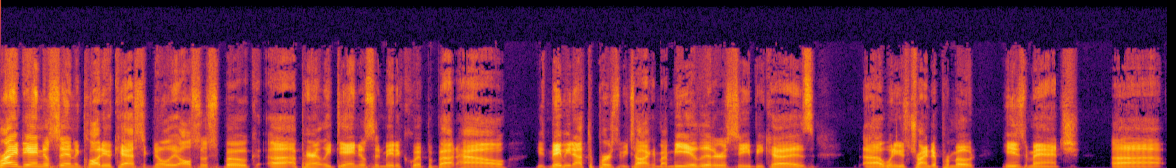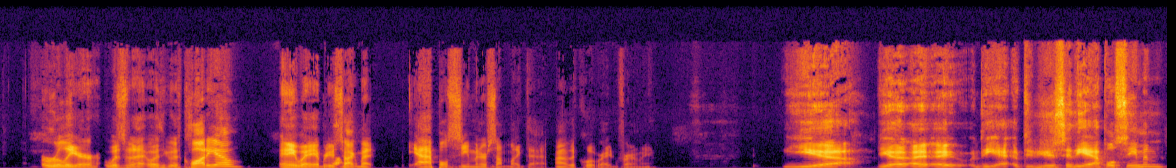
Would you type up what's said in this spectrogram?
Bryan Danielson and Claudio Castagnoli also spoke. Uh, apparently, Danielson made a quip about how he's maybe not the person to be talking about media literacy because uh, when he was trying to promote his match uh, earlier was uh, I think it was Claudio. Anyway, everybody was talking about apple semen or something like that. I have the quote right in front of me. Yeah, yeah. I, I the did you just say the apple semen?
